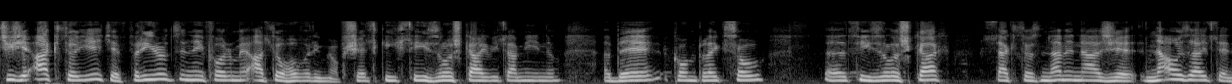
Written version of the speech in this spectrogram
Čiže ak to jete v prírodzenej forme, a to hovorím o všetkých tých zložkách vitamínu B komplexov, e, tých zložkách, tak to znamená, že naozaj ten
